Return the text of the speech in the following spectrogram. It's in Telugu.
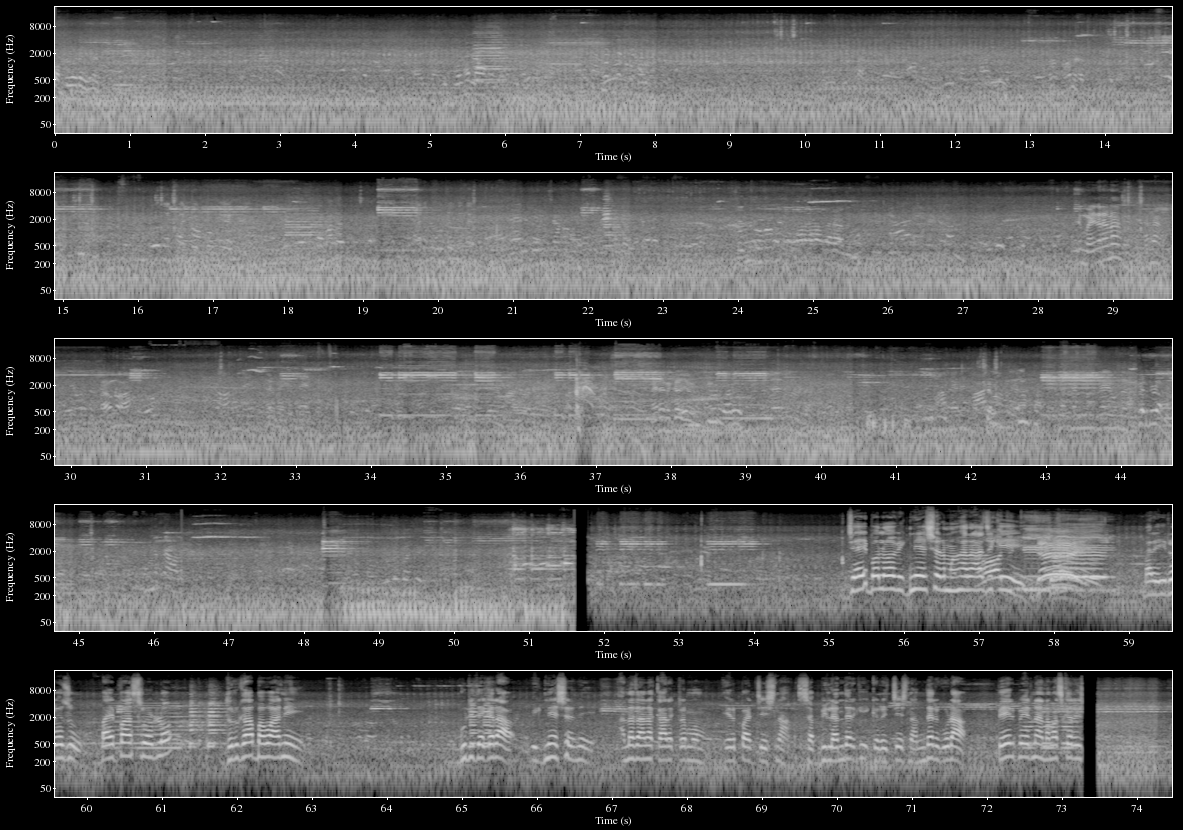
మహేంద్రనా అవును జై బోలో విఘ్నేశ్వర మహారాజుకి. మరి ఈరోజు బైపాస్ రోడ్లో దుర్గా భవానీ గుడి దగ్గర విఘ్నేశ్వరుని అన్నదాన కార్యక్రమం ఏర్పాటు చేసిన సభ్యులందరికీ ఇక్కడ వచ్చేసిన అందరు కూడా పేరు పేరున నమస్కరి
